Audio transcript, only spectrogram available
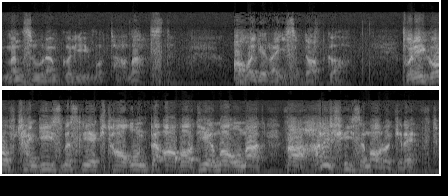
منظورم گلی متهم است. آقای رئیس دادگاه گلی گفت چنگیز مثل یک تاون به آبادی ما اومد و همه چیز ما را گرفت.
